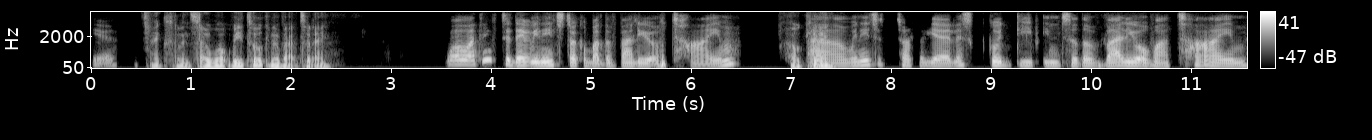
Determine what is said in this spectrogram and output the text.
you. Excellent. So, what were we talking about today? Well, I think today we need to talk about the value of time. Okay. Uh, we need to talk. Yeah, let's go deep into the value of our time.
